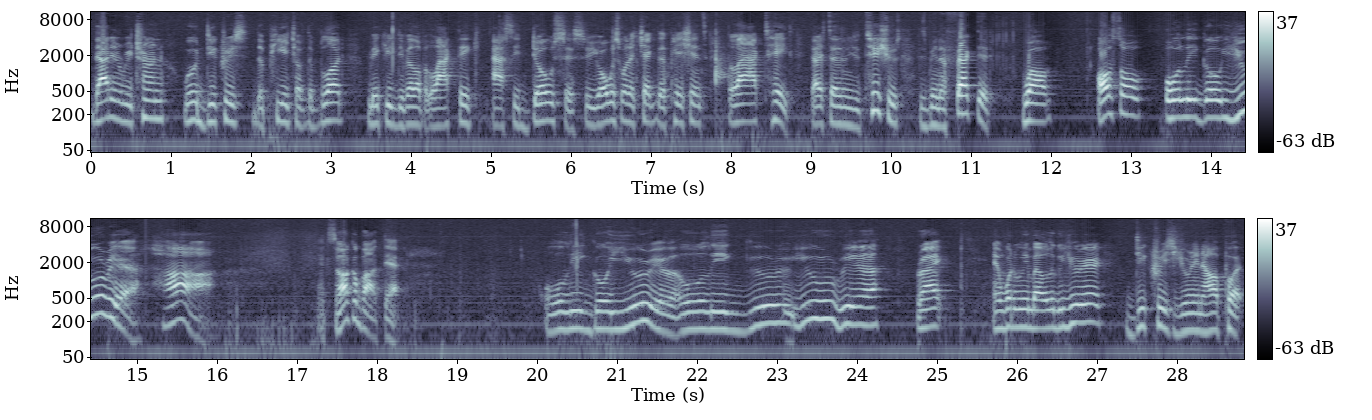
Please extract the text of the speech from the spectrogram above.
that in return will decrease the pH of the blood make you develop lactic acidosis. So you always want to check the patient's lactate. That is telling you the tissues is being affected. Well, also oliguria. Ha. Let's talk about that. Oliguria, oliguria, right? And what do we mean by oliguria? Decreased urine output.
